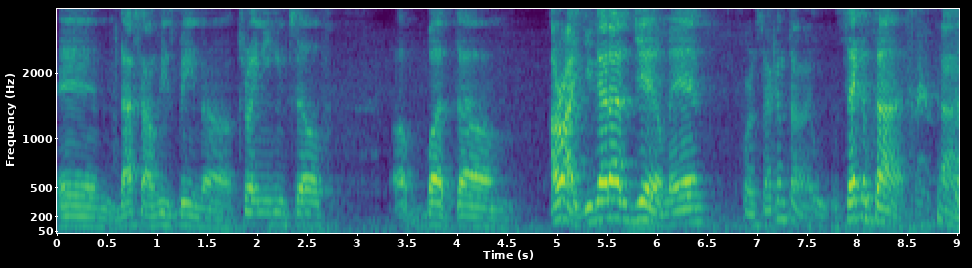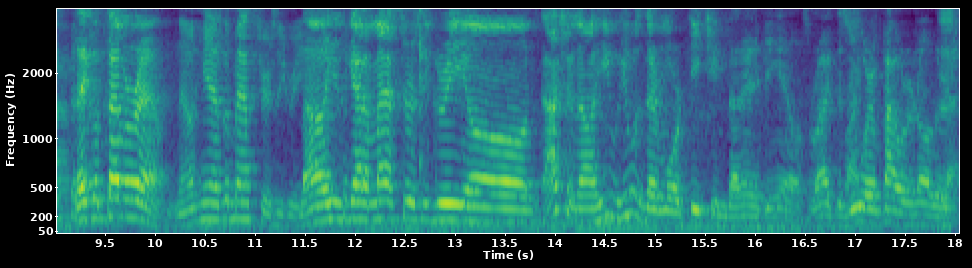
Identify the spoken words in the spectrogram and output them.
and that's how he's been uh, training himself. Uh, but um, all right, you got out of jail, man. for a second time. Second time, Second Time. second time around. Now he has a master's degree. Now he's got a master's degree on. Actually, no, he he was there more teaching than anything else, right? Because you were empowering others. Yeah.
